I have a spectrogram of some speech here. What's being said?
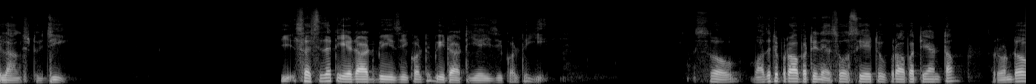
belongs to G such that a dot b is equal to b dot a is equal to e so మొదటి ప్రాపర్టీని అసోసియేటివ్ ప్రాపర్టీ అంటాం రెండవ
